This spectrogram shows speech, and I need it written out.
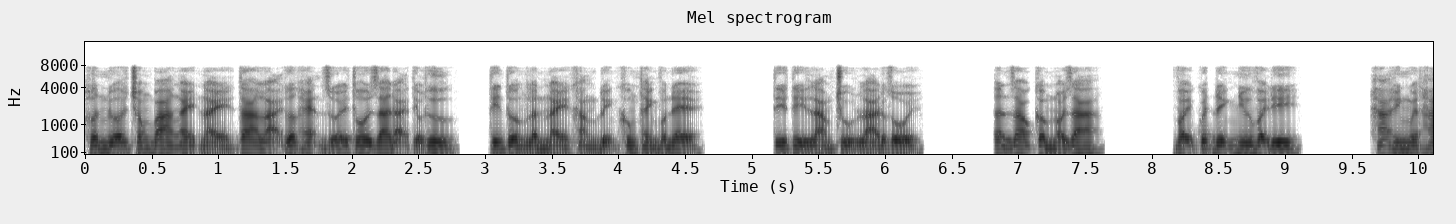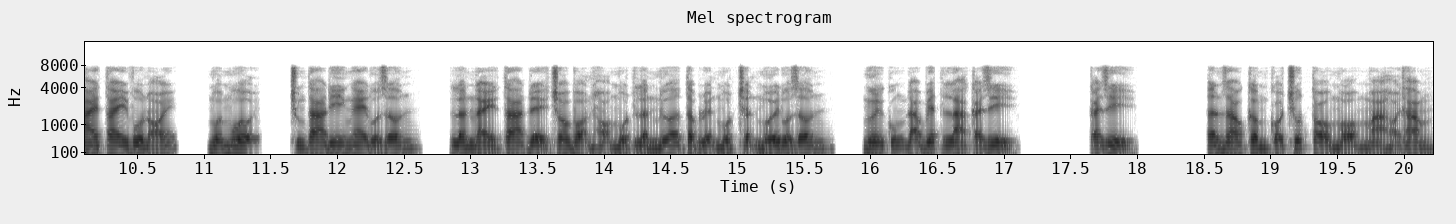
Hơn nữa trong ba ngày này ta lại ước hẹn dưới thôi ra đại tiểu thư, tin tưởng lần này khẳng định không thành vấn đề. Tỷ tỷ làm chủ là được rồi. Ân giao cầm nói ra. Vậy quyết định như vậy đi. Hạ hinh nguyệt hai tay vô nói, muội muội, chúng ta đi nghe đùa giỡn, lần này ta để cho bọn họ một lần nữa tập luyện một trận mới đùa giỡn, ngươi cũng đã biết là cái gì? Cái gì? Ân giao cầm có chút tò mò mà hỏi thăm.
